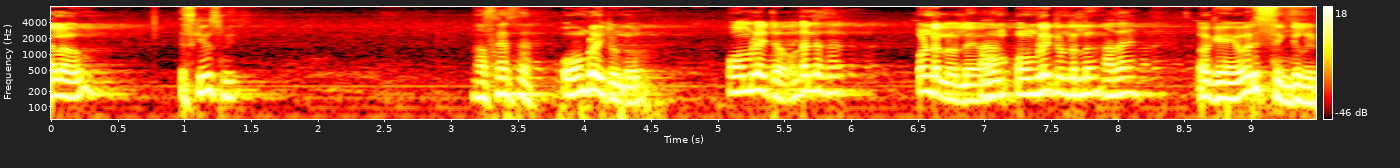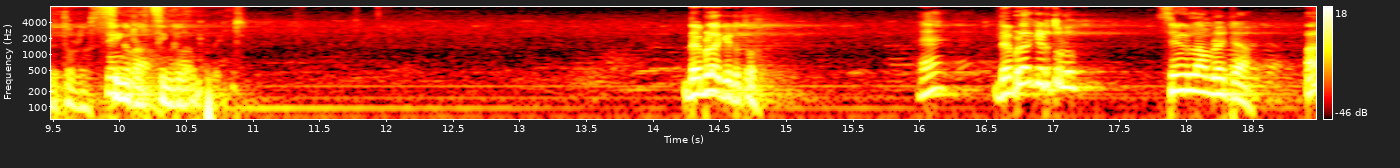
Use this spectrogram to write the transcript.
ഹലോ എക്സ്ക്യൂസ് മീ നമസ്കാരം സാർ. ഓംപ്ലേറ്റ് ഉണ്ടോ? ഓംപ്ലേറ്റോ ഉണ്ടല്ലോ സാർ. ഉണ്ടല്ലോ അല്ലേ? ഓംപ്ലേറ്റ് ഉണ്ടല്ലോ? അതെ. ഓക്കെ ഒരു സിംഗിൾ എടുത്തോളൂ. സിംഗിൾ സിംഗിൾ ഓംപ്ലേറ്റ് ഡബിളൊക്കെ എടുത്തോ? ഏ? ഡബിളൊക്കെ എടുത്തോളൂ. സിംഗിൾ ഓംപ്ലേറ്റാ ആ?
